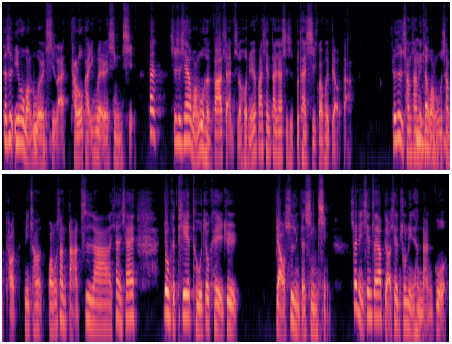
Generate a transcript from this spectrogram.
但是因为网络而起来，塔罗牌因为而兴起。但其实现在网络很发展之后，你会发现大家其实不太习惯会表达，就是常常你在网络上表，你常网络上打字啊，像你现在用个贴图就可以去表示你的心情。所以你现在要表现出你很难过，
